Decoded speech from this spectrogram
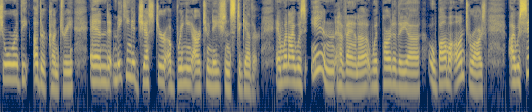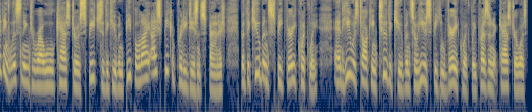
shore of the other country and making a gesture of bringing our two nations together. And when I was in Havana with part of the uh, Obama entourage, I was sitting listening to Raul Castro's speech to the Cuban people, and I, I speak a pretty decent Spanish, but the Cubans speak very quickly. And he was talking to the Cubans, so he was speaking very quickly. President Castro was,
